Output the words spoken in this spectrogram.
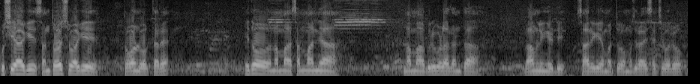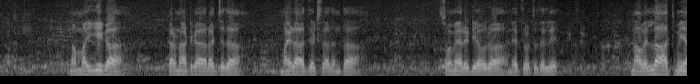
ಖುಷಿಯಾಗಿ, ಸಂತೋಷವಾಗಿ ತಗೊಂಡು ಹೋಗ್ತಾರೆ. ಇದು ನಮ್ಮ ಸನ್ಮಾನ್ಯ, ನಮ್ಮ ಗುರುಗಳಾದಂಥ ರಾಮಲಿಂಗೆಡ್ಡಿ ಸಾರಿಗೆ ಮತ್ತು ಮುಜರಾಯಿ ಸಚಿವರು, ನಮ್ಮ ಈಗ ಕರ್ನಾಟಕ ರಾಜ್ಯದ ಮಹಿಳಾ ಅಧ್ಯಕ್ಷರಾದಂಥ ಸೋಮ್ಯಾರೆಡ್ಡಿ ಅವರ ನೇತೃತ್ವದಲ್ಲಿ ನಾವೆಲ್ಲ ಆತ್ಮೀಯ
